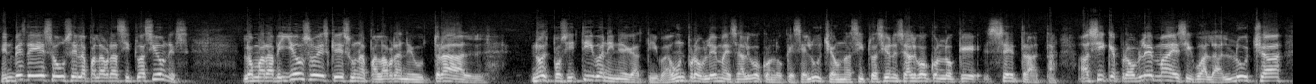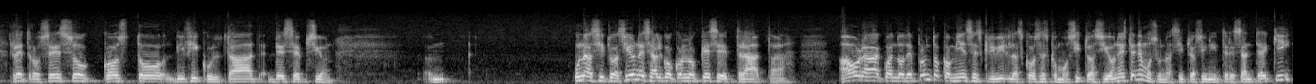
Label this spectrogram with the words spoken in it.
En vez de eso, use la palabra situaciones. Lo maravilloso es que es una palabra neutral. No es positiva ni negativa. Un problema es algo con lo que se lucha, una situación es algo con lo que se trata. Así que problema es igual a lucha, retroceso, costo, dificultad, decepción. Um, una situación es algo con lo que se trata. Ahora, cuando de pronto comienza a escribir las cosas como situaciones, tenemos una situación interesante aquí.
